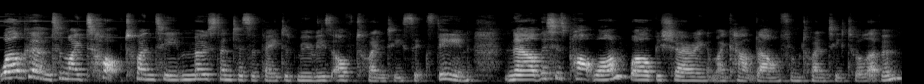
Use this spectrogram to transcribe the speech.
Welcome to my top 20 most anticipated movies of 2016. Now this is part one where I'll be sharing my countdown from 20 to 11.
